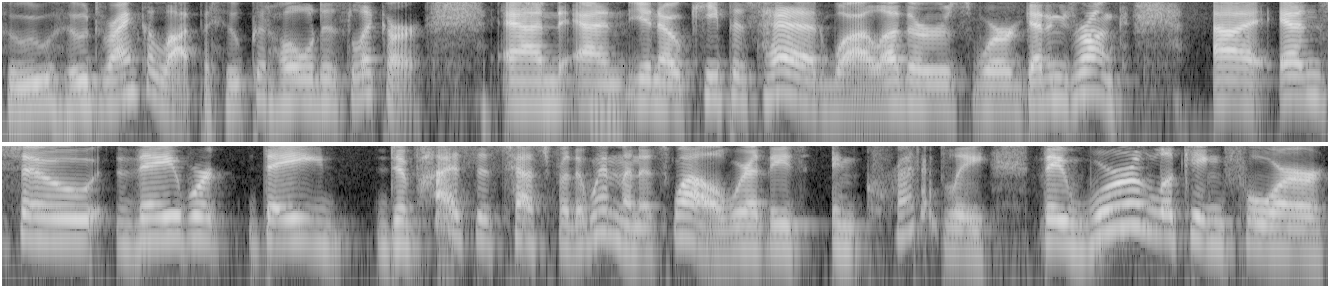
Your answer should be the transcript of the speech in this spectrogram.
who who drank a lot, but who could hold his liquor, and and you know keep his head while others were getting drunk. Uh, and so they were they devised this test for the women as well, where these incredibly they were looking for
